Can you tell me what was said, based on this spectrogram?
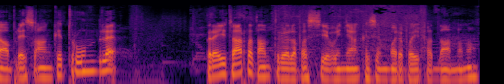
Abbiamo preso anche Trundle. Per aiutarla tanto è la passiva Quindi anche se muore poi fa danno no?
